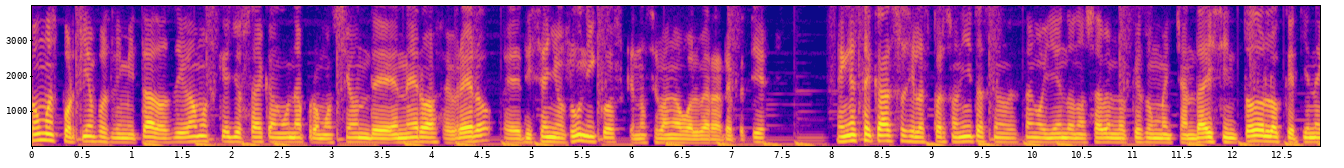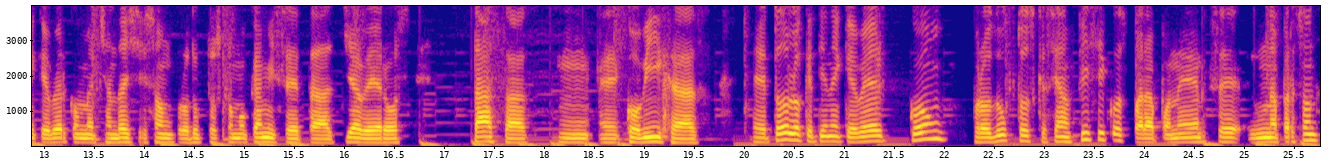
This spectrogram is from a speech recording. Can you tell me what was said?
¿Cómo es por tiempos limitados? Digamos que ellos sacan una promoción de enero a febrero, eh, diseños únicos que no se van a volver a repetir. En este caso, si las personitas que nos están oyendo no saben lo que es un merchandising, todo lo que tiene que ver con merchandising son productos como camisetas, llaveros, tazas, mm, eh, cobijas, eh, todo lo que tiene que ver con productos que sean físicos para ponerse una persona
